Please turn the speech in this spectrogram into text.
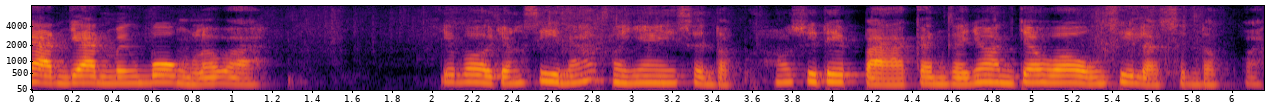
ย่านย่านแมงบงแล้ววะอย่าบอกจังสี่นะพ่อใหญ่สันดอกเฮาสิได้ปากันกะย้อนเจ้าว่าองสิล่ะสันดอกว่า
